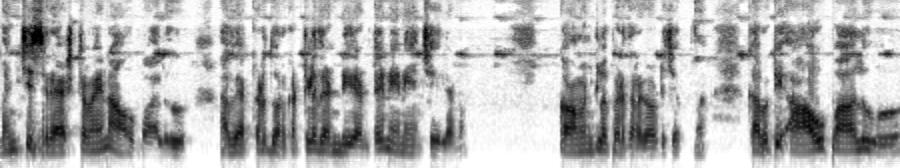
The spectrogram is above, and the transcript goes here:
మంచి శ్రేష్టమైన ఆవు పాలు. అవి ఎక్కడ దొరకట్లేదండి అంటే నేనేం చేయలేను. కామెంట్లో పెడతారు కాబట్టి చెప్తున్నా. కాబట్టి ఆవు పాలు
